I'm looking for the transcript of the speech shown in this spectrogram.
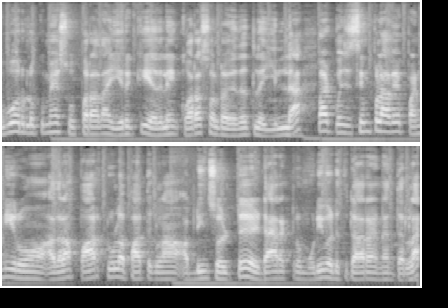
ஒவ்வொரு லுக்குமே சூப்பராக சிம்பிளாக தான் இருக்குது எதுலேயும் குறை சொல்கிற விதத்தில் இல்லை. பட் கொஞ்சம் சிம்பிளாகவே பண்ணிடுவோம் அதெல்லாம் பார்ட் டூவில் பார்த்துக்கலாம் அப்படின்னு சொல்லிட்டு டேரக்டர் முடிவு எடுத்துட்டாரா என்னன்னு தெரில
